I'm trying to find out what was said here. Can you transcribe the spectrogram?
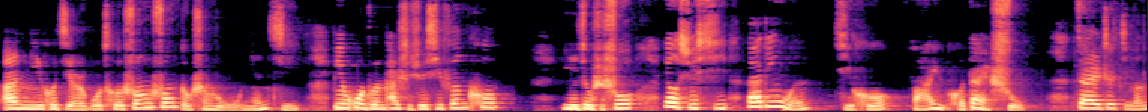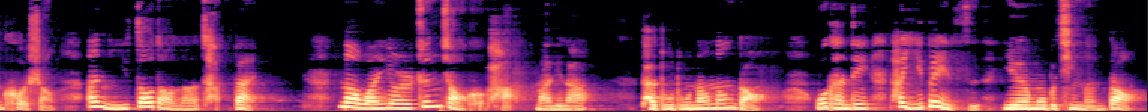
安妮和吉尔伯特双双都升入五年级，并获准开始学习分科，也就是说，要学习拉丁文、几何、法语和代数。在这几门课上，安妮遭到了惨败。那玩意儿真叫可怕，玛丽拉，他嘟嘟囔囔道：“我肯定他一辈子也摸不清门道，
